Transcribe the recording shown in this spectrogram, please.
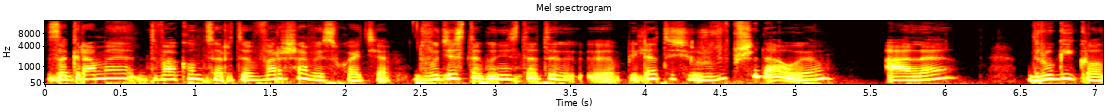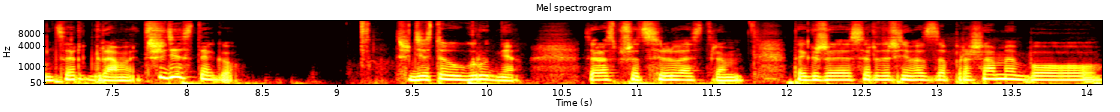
zagramy dwa koncerty w Warszawie, słuchajcie. 20 niestety y, bilety się już wyprzedały, ale drugi koncert gramy 30. 30 grudnia, zaraz przed Sylwestrem. Także serdecznie was zapraszamy, bo,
